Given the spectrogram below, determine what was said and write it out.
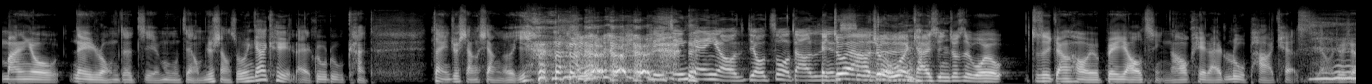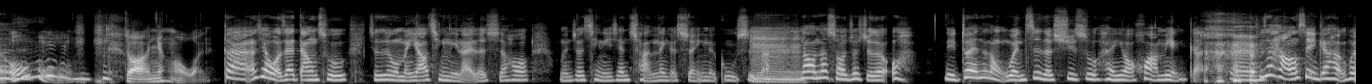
蛮有内容的节目，这样我们就想说应该可以来录录看，但也就想想而已。你今天有有做到这件事？对啊，就我很开心，就是我有就是刚好有被邀请，然后可以来录 podcast，然后就觉得哦，对啊，应该很好玩。对啊，而且我在当初就是我们邀请你来的时候，我们就请你先传那个声音的故事嘛。然后那时候就觉得哇，你对那种文字的叙述很有画面感，就是好像是一个很会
